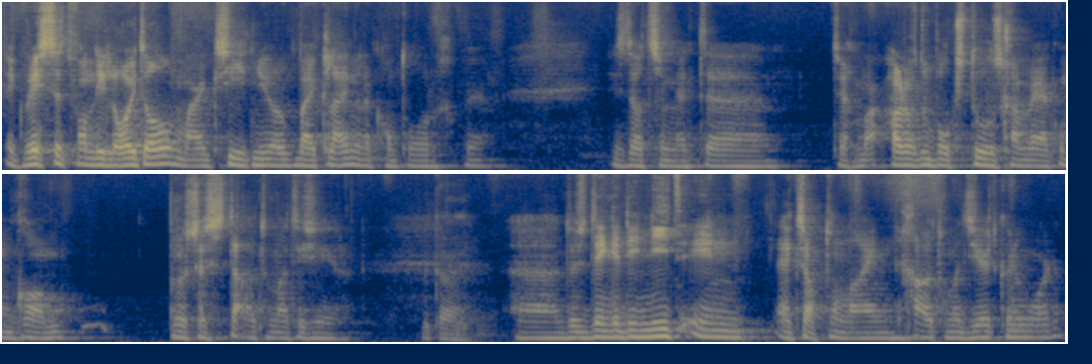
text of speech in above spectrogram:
ik wist het van Deloitte al, maar ik zie het nu ook bij kleinere kantoren gebeuren, is dat ze met eh, zeg maar out-of-the-box tools gaan werken om gewoon processen te automatiseren. Oké. Eh, dus dingen die niet in Exact Online geautomatiseerd kunnen worden.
